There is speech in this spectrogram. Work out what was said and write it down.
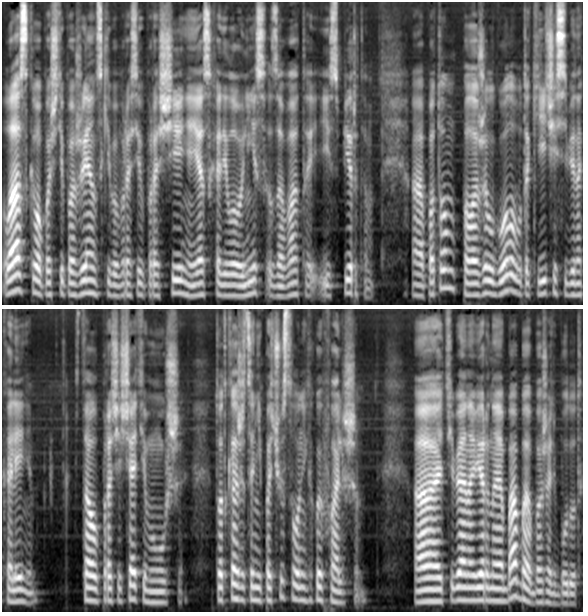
Ласково, почти по-женски, попросив прощения, я сходил вниз за ватой и спиртом, а потом положил голову Такиичи себе на колени. Стал прочищать ему уши. Тот, кажется, не почувствовал никакой фальши. «А тебя, наверное, бабы обожать будут?»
